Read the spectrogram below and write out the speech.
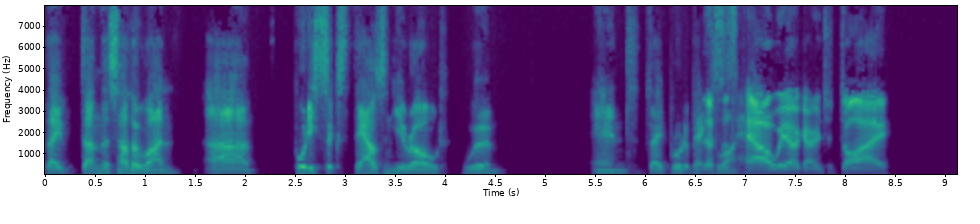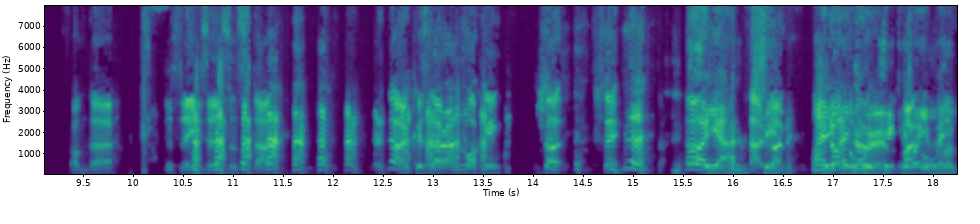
They've done this other one, uh, 46,000 year old worm, and they brought it back This to is life. how we are going to die from the diseases and stuff. No, because they're unlocking the, they- oh, yeah, 100%. No, I, not I the know worm, exactly but what you all mean. the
